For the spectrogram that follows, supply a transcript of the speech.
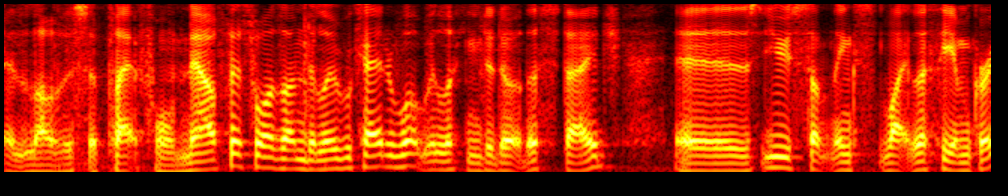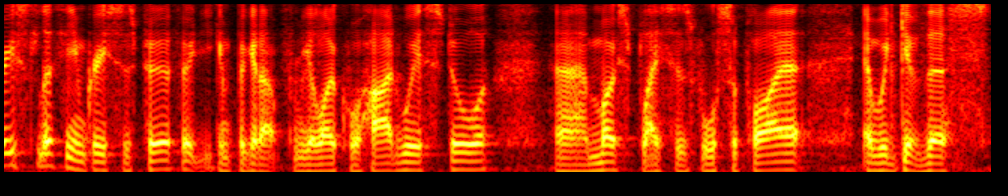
and lowers the platform. Now if this was under lubricated, what we're looking to do at this stage is use something like lithium grease. Lithium grease is perfect, you can pick it up from your local hardware store. Uh, most places will supply it, and we'd give this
